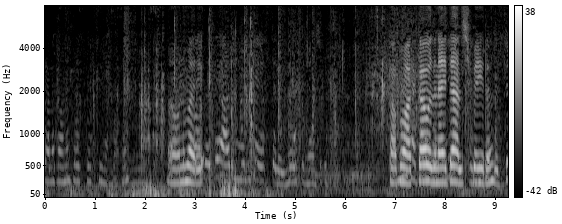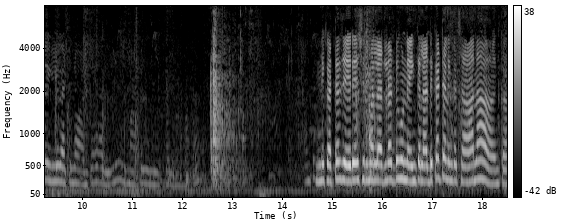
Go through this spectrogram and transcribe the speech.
తెలపానం తోసుకొచ్చింది అనమాట అవును మరి. పాపం అక్క వదిన అయితే అలసిపోయారు. పెద్ద ఇల్లు కట్టినాం అంటే అది మాటలు అనమాట ఇన్ని కట్టెలు చేరేసిరు మళ్ళీ అడ్లడ్డుగా ఉన్నాయి. ఇంకా లడ్డు కట్టెలు ఇంకా చాలా ఇంకా.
